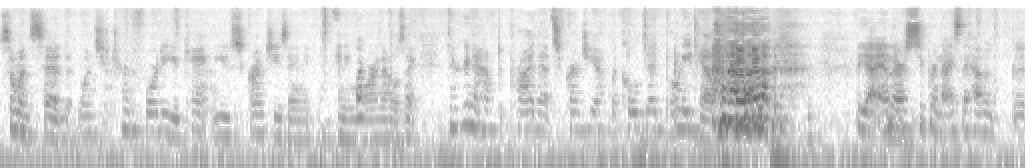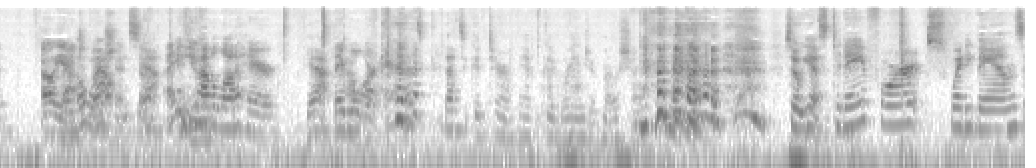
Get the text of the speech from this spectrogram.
Someone said once you turn 40, you can't use scrunchies any, anymore. And I was like, they're going to have to pry that scrunchie off my cold, dead ponytail. But yeah, and they're super nice. They have a good Oh yeah. range Oh, of wow. motion. So Yeah. I if you have a lot of hair, yeah. they will work. That's, that's a good term. They have a good range of motion. So yes, today for sweaty bands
